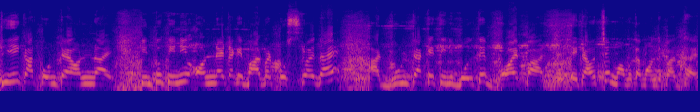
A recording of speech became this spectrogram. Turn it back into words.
ঠিক আর কোনটা অন্যায়। কিন্তু তিনি অন্যায়টাকে বারবার প্রশ্রয় দেয় আর ভুলটাকে তিনি বলতে ভয় পান। এটা হচ্ছে মমতা বন্দ্যোপাধ্যায়।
